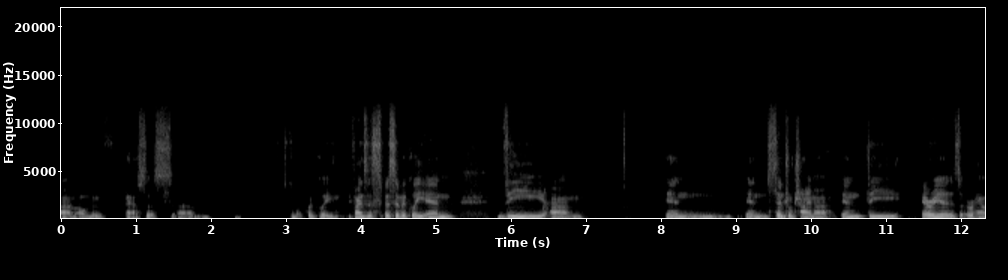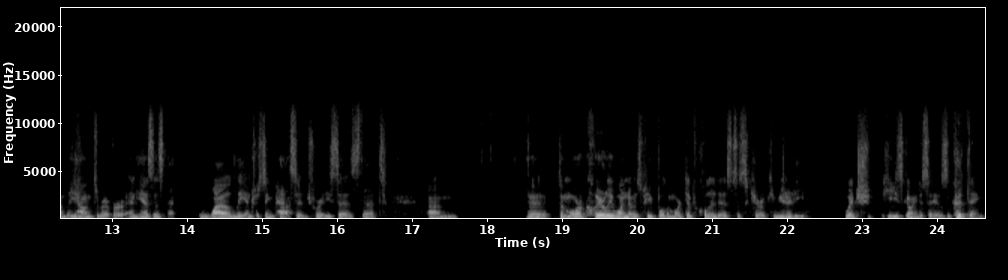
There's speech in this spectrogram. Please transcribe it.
um, I'll move past this um, more quickly. He finds this specifically in the, um, in, in central China, in the areas around the Yangtze River. And he has this wildly interesting passage where he says that um, the, the more clearly one knows people, the more difficult it is to secure a community, which he's going to say is a good thing.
